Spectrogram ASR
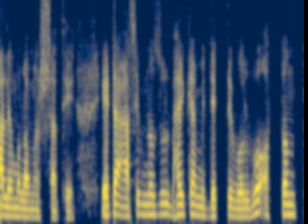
আলেম ওলামার সাথে। এটা আসিফ নজরুল ভাইকে আমি দেখতে বলব অত্যন্ত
